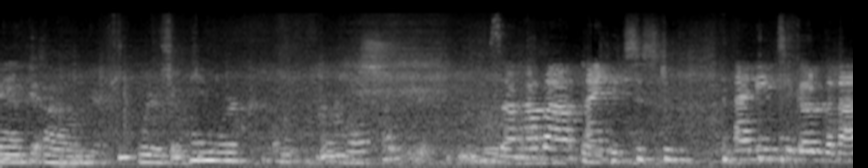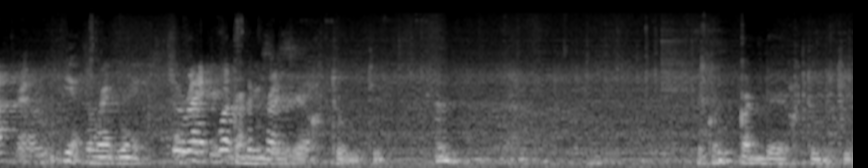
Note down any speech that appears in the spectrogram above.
and, um, where's your homework? okay. So how about Don't I, hit sister. I need to go to the bathroom? Yeah, the right way. The right, what's the correct? Tuti. Gander tuti.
